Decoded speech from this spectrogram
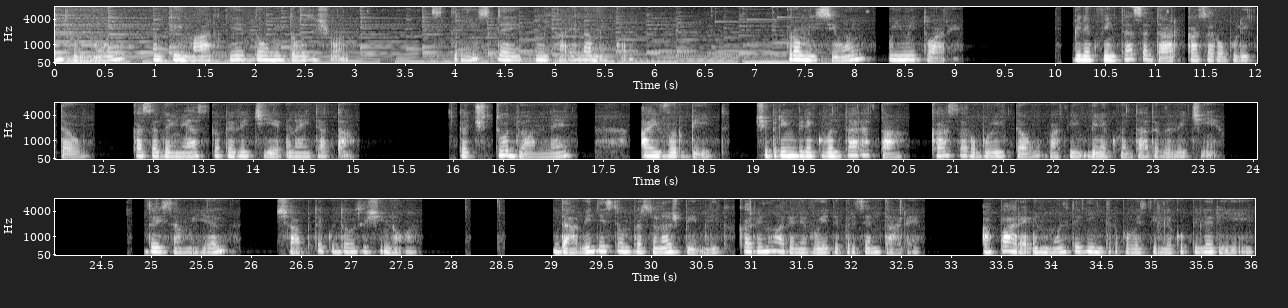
pentru luni, 1 martie 2021. Scris de Mihaela Micu. Promisiuni uimitoare. Binecuvintează dar casa robului tău, ca să dăinuiască pe vecie înaintea ta. Căci tu, Doamne, ai vorbit și prin binecuvântarea ta, casa robului tău va fi binecuvântată pe vecie. 2 Samuel 7 cu 29 David este un personaj biblic care nu are nevoie de prezentare. Apare în multe dintre povestirile copilăriei.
